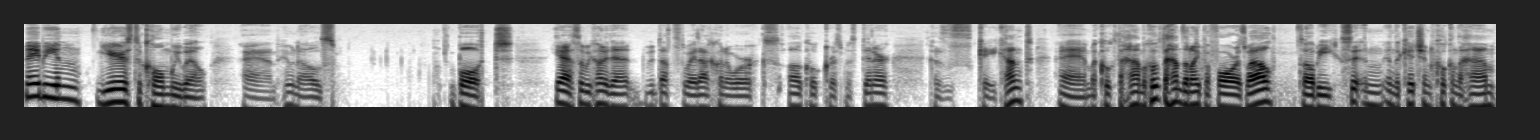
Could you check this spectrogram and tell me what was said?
maybe in years to come we will. Um, who knows? But yeah, so we kind of that's the way that kind of works. I'll cook Christmas dinner because Katie can't. Um, I cooked the ham. I cooked the ham the night before as well, so I'll be sitting in the kitchen cooking the ham,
